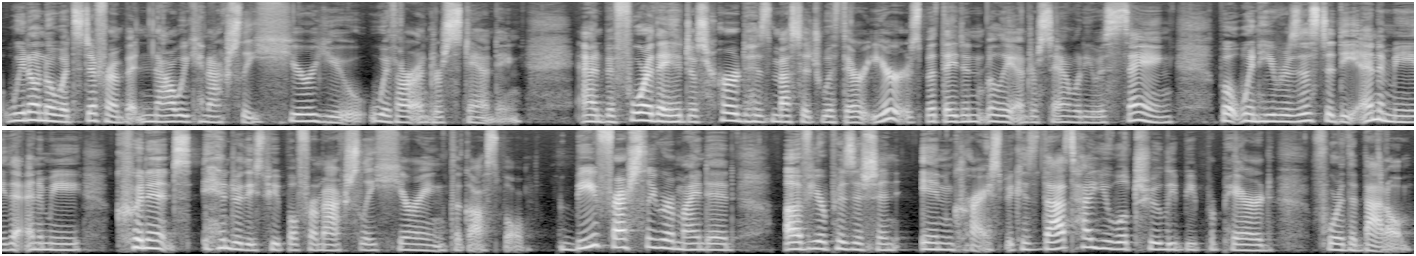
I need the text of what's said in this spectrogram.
We don't know what's different, but now we can actually hear you with our understanding. And before they had just heard his message with their ears, but they didn't really understand what he was saying. But when he resisted the enemy, the enemy couldn't hinder these people from actually hearing the gospel. Be freshly reminded of your position in Christ because that's how you will truly be prepared for the battle.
